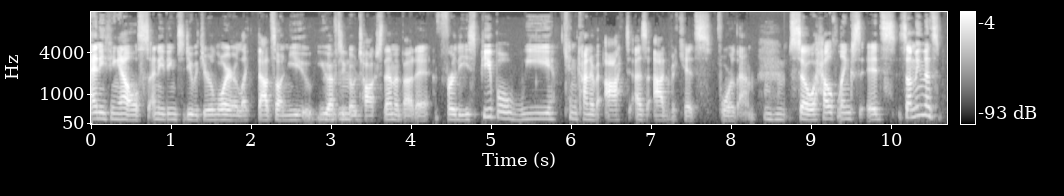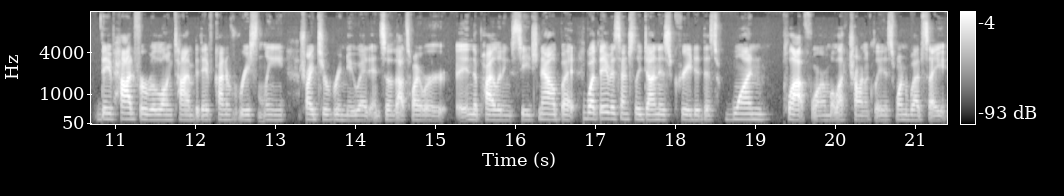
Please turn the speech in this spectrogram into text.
anything else, anything to do with your lawyer, like that's on you. You have to go Mhm. talk to them about it. For these people, we can kind of act as advocates for them. Mhm. So Health Links, it's something that's they've had for a really long time, but they've kind of recently tried to renew it, and so that's why we're in the piloting stage now. But what they've essentially done is created this one platform electronically, this one website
